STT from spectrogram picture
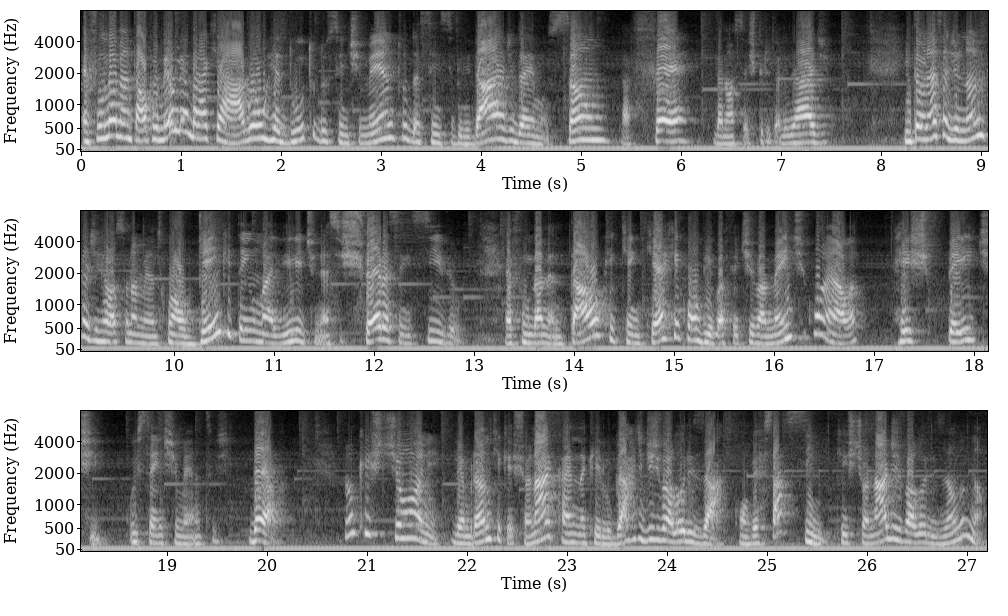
é fundamental primeiro lembrar que a água é um reduto do sentimento, da sensibilidade, da emoção, da fé, da nossa espiritualidade. Então, nessa dinâmica de relacionamento com alguém que tem uma Lilith nessa esfera sensível, é fundamental que quem quer que conviva afetivamente com ela respeite os sentimentos dela. Não questione, lembrando que questionar cai naquele lugar de desvalorizar. Conversar sim, questionar desvalorizando não.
